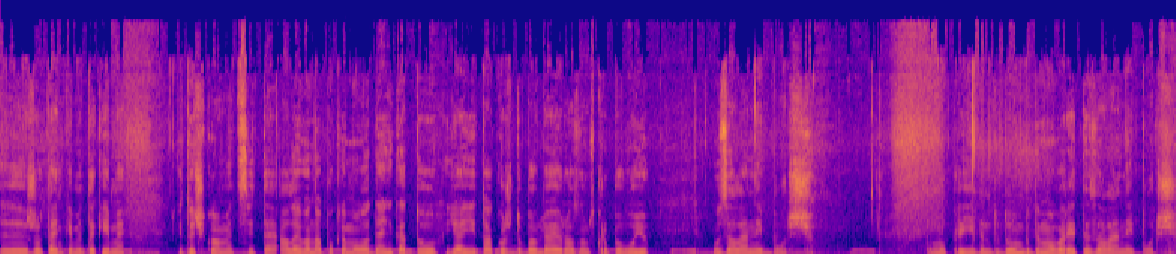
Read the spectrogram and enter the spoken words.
е, жовтенькими такими квіточками цвіте. Але вона поки молоденька, то я її також додаю разом з кропивою у зелений борщ. Тому приїдемо додому, будемо варити зелений борщ.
